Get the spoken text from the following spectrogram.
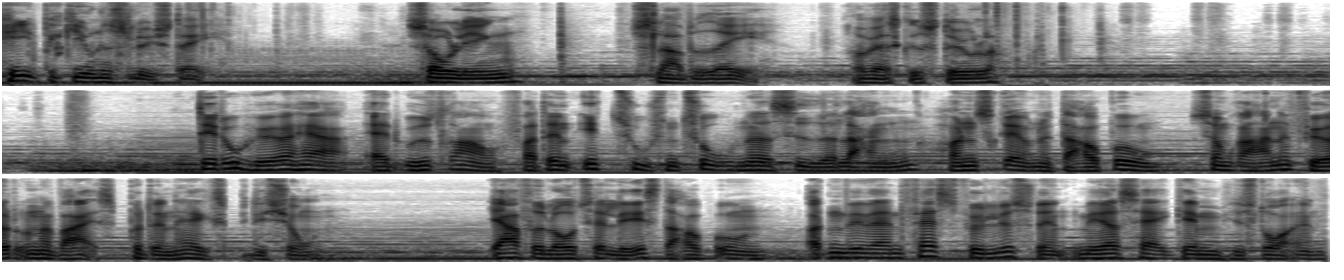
Helt begivenhedsløs dag. Sov længe, slappet af og vasket støvler. Det du hører her er et uddrag fra den 1200 sider lange, håndskrevne dagbog, som Rane førte undervejs på den her ekspedition. Jeg har fået lov til at læse dagbogen, og den vil være en fast følgesvend med os her igennem historien.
